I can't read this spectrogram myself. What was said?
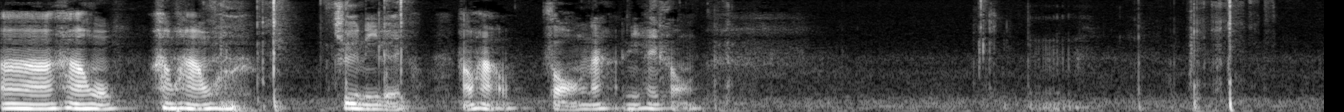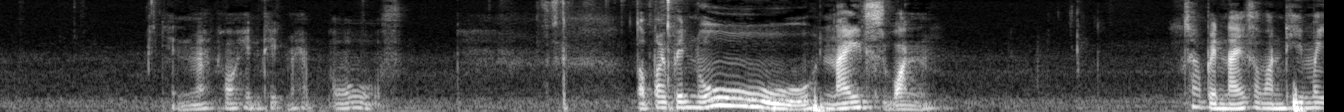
อ่าฮาวฮาวฮาวชื่อนี้เลยฮาวฮาวสองนะ อันนี้ให้สองเห็นไหมพอเห็นเทคไหมครับ โอ้ ต่อไปเป็นโอ้ nice one ช่างเป็น nice one ที่ไม่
